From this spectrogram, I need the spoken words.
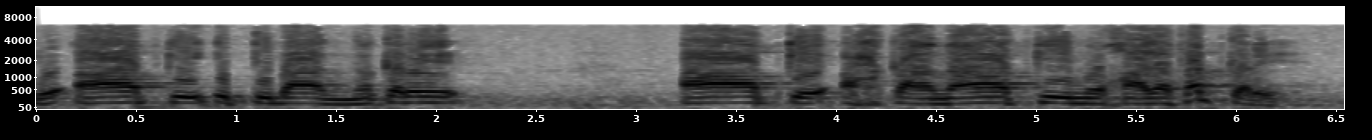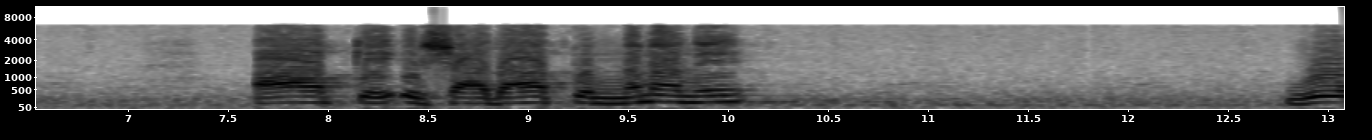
جو آپ کی اتباع نہ کرے، آپ کے احکامات کی مخالفت کرے، آپ کے ارشادات کو نہ مانے، وہ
